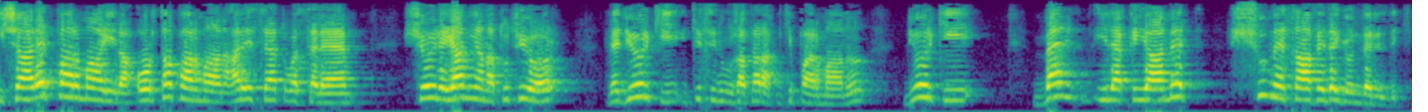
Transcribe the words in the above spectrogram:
işaret parmağıyla orta parmağını Aleyhisselatü Vesselam şöyle yan yana tutuyor ve diyor ki ikisini uzatarak iki parmağını diyor ki ben ile kıyamet şu mesafede gönderildik.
